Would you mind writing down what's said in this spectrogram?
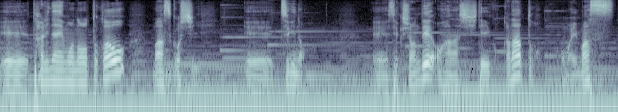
えー、足りないものとかを、まあ、少し、え次の、えセクションでお話ししていこうかなと思います。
